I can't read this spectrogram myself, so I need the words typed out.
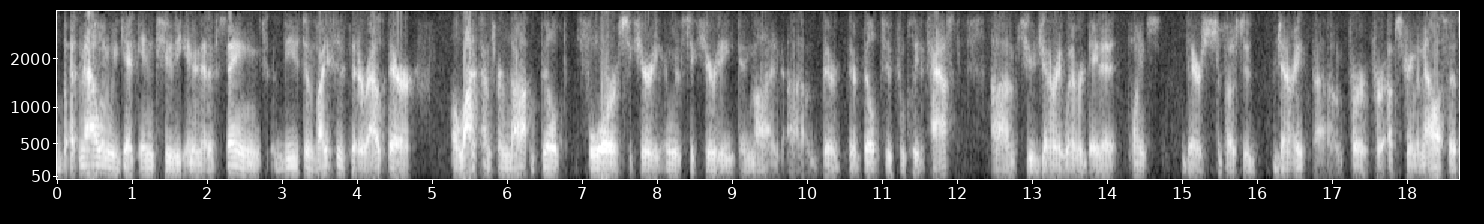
But now when we get into the Internet of Things, these devices that are out there, a lot of times are not built for security and with security in mind. Um, they're, they're built to complete a task, um, to generate whatever data points they're supposed to generate um, for, for upstream analysis,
